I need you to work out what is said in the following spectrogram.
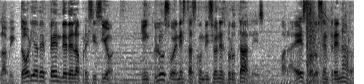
La victoria depende de la precisión, incluso en estas condiciones brutales. Para eso los entrenaron.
